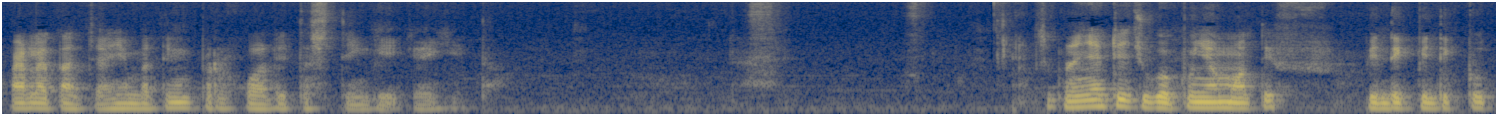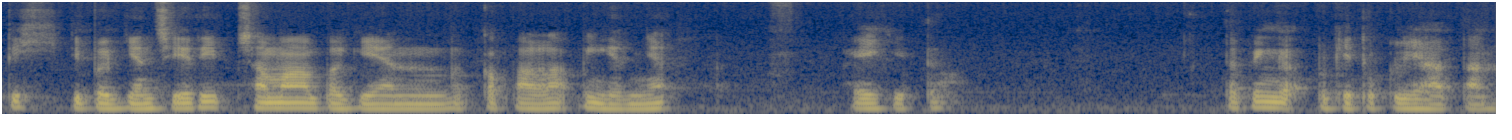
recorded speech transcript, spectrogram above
pelet aja yang penting berkualitas tinggi kayak gitu sebenarnya dia juga punya motif bintik-bintik putih di bagian sirip sama bagian kepala pinggirnya. Kayak gitu. Tapi nggak begitu kelihatan.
